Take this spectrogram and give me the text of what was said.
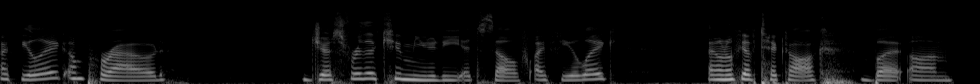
I feel like I'm proud. Just for the community itself, I feel like I don't know if you have TikTok, but um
